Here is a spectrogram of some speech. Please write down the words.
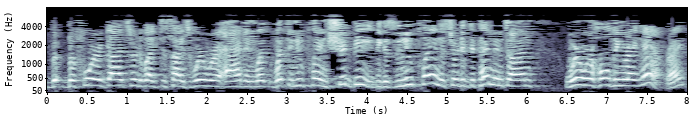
b- before God sort of like decides where we're at and what, what the new plan should be, because the new plan is sort of dependent on where we're holding right now, right?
